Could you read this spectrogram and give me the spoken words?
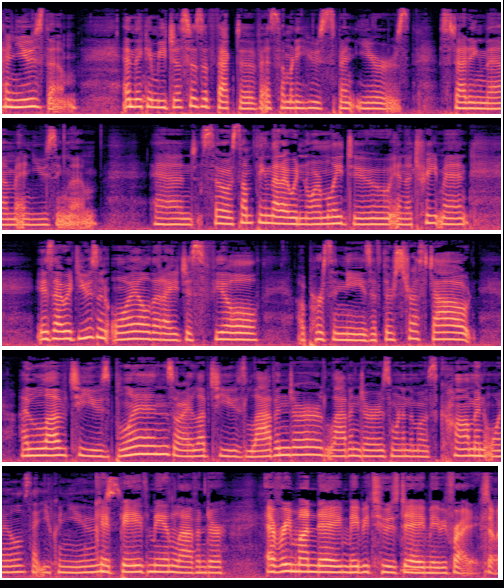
and use them. And they can be just as effective as somebody who's spent years studying them and using them. And so, something that I would normally do in a treatment is I would use an oil that I just feel a person needs. If they're stressed out, I love to use blends or I love to use lavender. Lavender is one of the most common oils that you can use. Okay, bathe me in lavender every Monday, maybe Tuesday, maybe Friday. So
